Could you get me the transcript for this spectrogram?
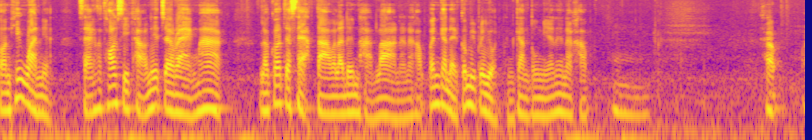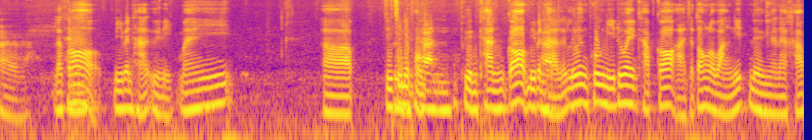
ตอนเที่ยงวันเนี่ยแสงสะท้อนสีขาวเนี่ยจะแรงมาก แล้วก็จะแสบตาเวลาเดินผ่านลานนะครับแว่นกันแดดก็มีประโยชน์เหมือนกันตรงเนี้ยเนี่ยนะครับครับเอ่อแล้วก็มีปัญหาอื่นอีกไหมเอ่อจริงๆเนี่ยผมผื่นคันผื่นคันก็มีปัญหาครับเรื่องพวกนี้ด้วยครับ ก็อาจจะต้องระวังนิดนึงนะครับ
